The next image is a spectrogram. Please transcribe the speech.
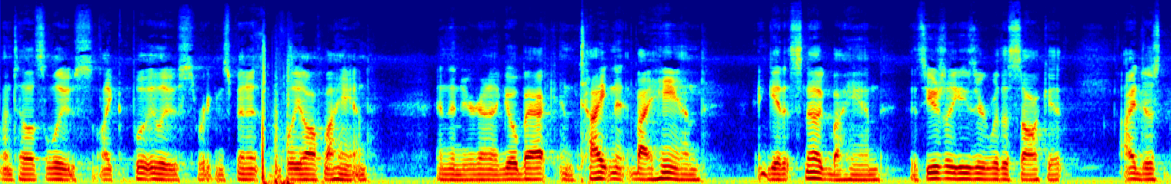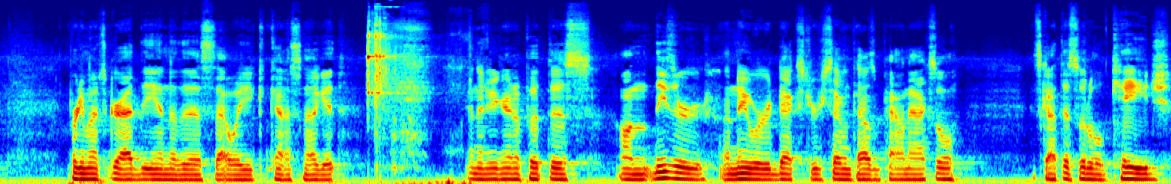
until it's loose, like completely loose, where you can spin it completely off by hand. And then you're gonna go back and tighten it by hand and get it snug by hand. It's usually easier with a socket. I just pretty much grab the end of this, that way you can kind of snug it. And then you're gonna put this on, these are a newer Dexter 7,000 pound axle it's got this little cage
